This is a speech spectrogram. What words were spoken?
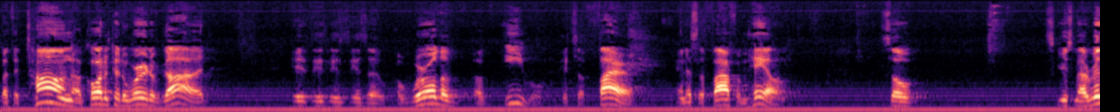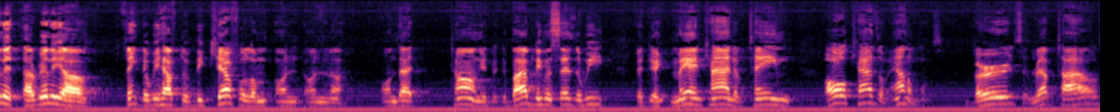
But the tongue, according to the word of God, is, is, is a, a, world of, of evil. It's a fire, and it's a fire from hell. So, excuse me, I really, I really uh, think that we have to be careful on, on, on, uh, on that tongue. The Bible even says that we, that mankind obtained all kinds of animals, birds and reptiles,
